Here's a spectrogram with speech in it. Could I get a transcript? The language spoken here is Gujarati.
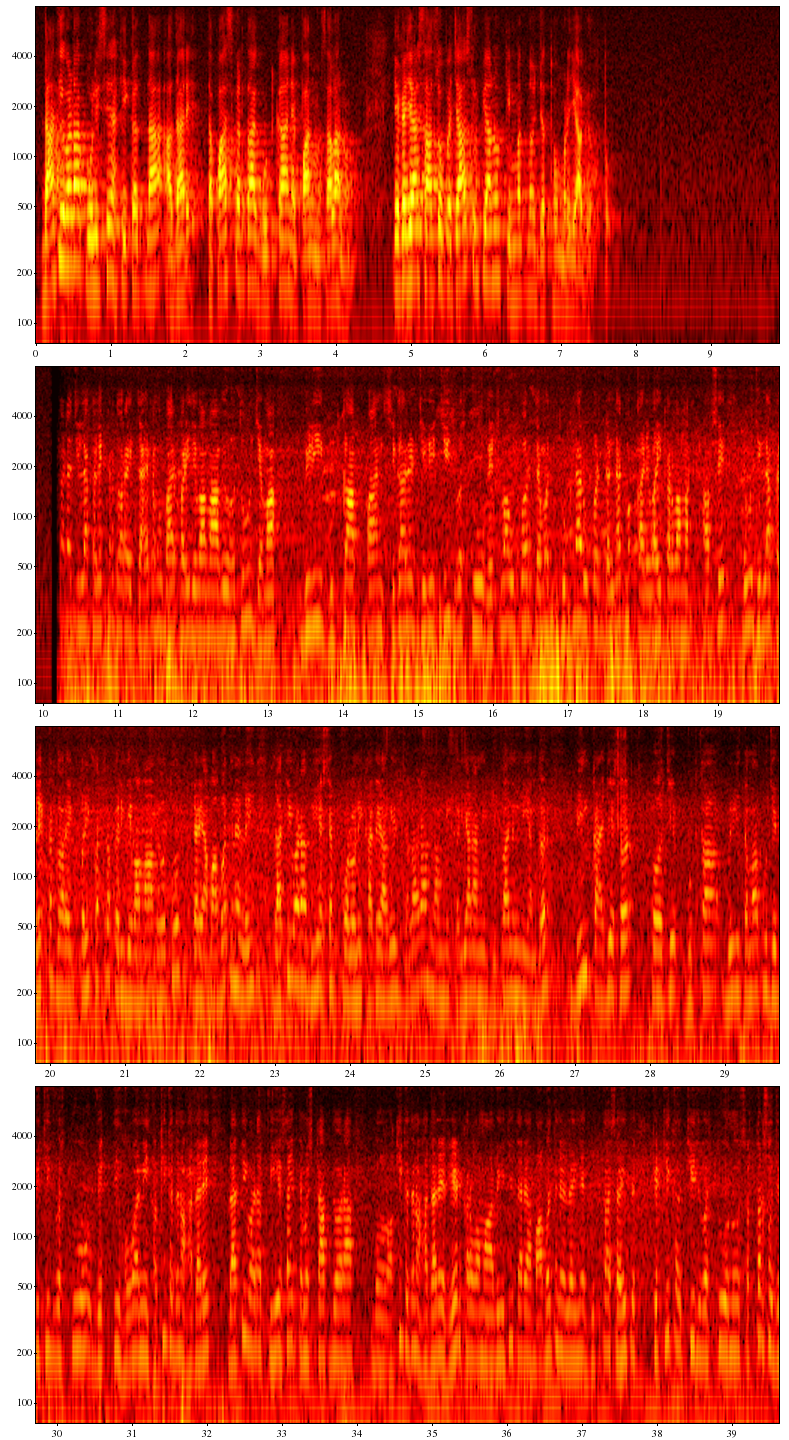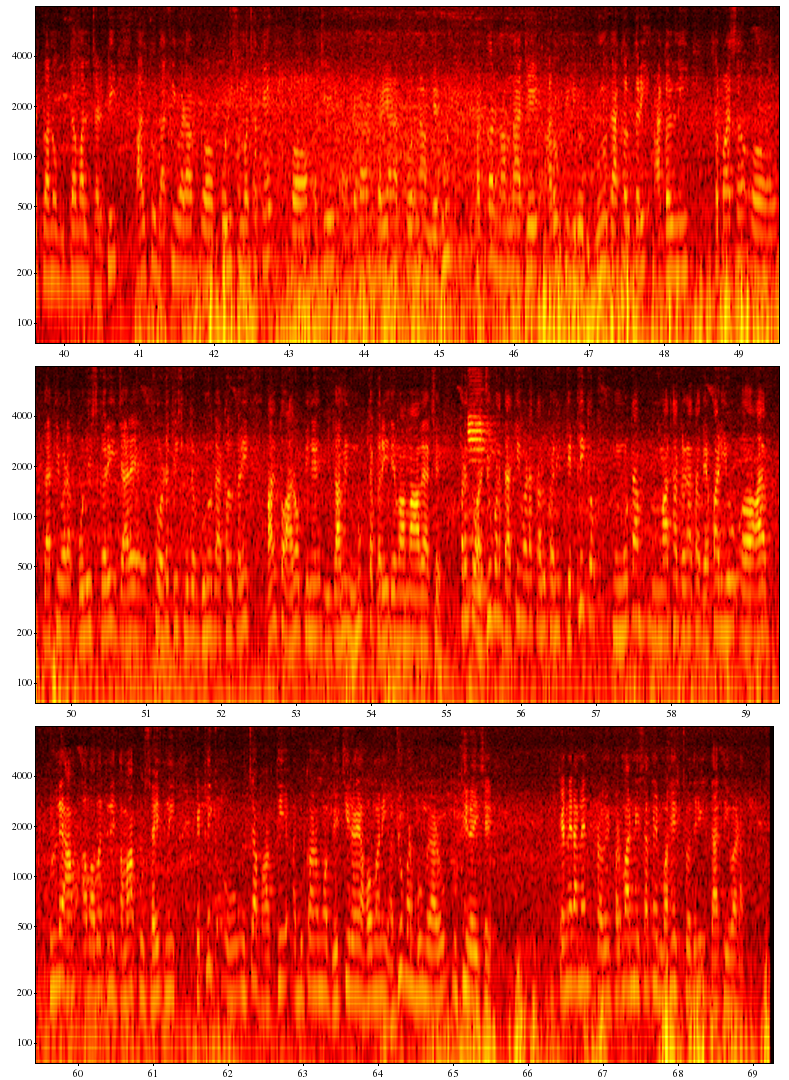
દાંતીવાડા પોલીસે હકીકતના આધારે તપાસ કરતા ગુટકા અને પાન મસાલાનો એક હજાર સાતસો પચાસ રૂપિયાનો કિંમતનો જથ્થો મળી આવ્યો હતો. જિલ્લા કલેક્ટર દ્વારા એક જાહેરનામું બહાર પાડી દેવામાં આવ્યું હતું, જેમાં બીડી, ગુટકા, પાન, સિગારેટ જેવી ચીજ વસ્તુઓ વેચવા ઉપર તેમજ થૂકનાર ઉપર દંડાત્મક કાર્યવાહી કરવામાં આવશે એવું જિલ્લા કલેક્ટર દ્વારા એક પરિપત્ર કરી દેવામાં આવ્યો હતો. ત્યારે આ બાબતને લઈ દાંતીવાડા બીએસએફ કોલોની ખાતે આવેલ જલારામ નામની કરિયાણાની દુકાનની અંદર બિનકાયદેસર જે ગુટકા, બીડી, તમાકુ જેવી ચીજ વસ્તુઓ વેચતી હોવાની હકીકતના આધારે દાંતીવાડા પીએસઆઈ તેમજ સ્ટાફ દ્વારા હકીકતના આધારે રેડ કરવામાં આવી હતી. ત્યારે આ બાબતને લઈને ગુટકા સહિત કેટલીક ચીજ વસ્તુઓનો સત્તરસો જેટલાનો મુદ્દામાલ ઝડપી. હાલ તો દાંતીવાડા પોલીસ મથકે જે જલારામ કરિયાણા સ્ટોરના મેહુલ ઠક્કર નામના જે આરોપી વિરુદ્ધ ગુનો દાખલ કરી, આગળની તપાસ દાંતીવાડા પોલીસ કરી, જ્યારે એકસો અડત્રીસ મુજબ ગુનો દાખલ કરી, હાલ તો આરોપીને જામીન મુક્ત કરી દેવામાં આવ્યા છે. પરંતુ હજુ પણ દાંતીવાડા તાલુકાની કેટલીક મોટા માથા ગણાતા વેપારીઓ આ ખુલ્લે આમ, આ બાબતની તમાકુ સહિતની કેટલીક ઊંચા ભાગથી આ દુકાનોમાં વેચી રહ્યા હોવાની હજુ પણ બૂમરાડું ઉઠી રહી છે. કેમેરામેન પ્રવીણ પરમારની સાથે મહેશ ચૌધરી, દાંતીવાડા.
